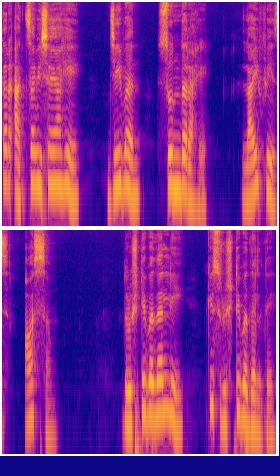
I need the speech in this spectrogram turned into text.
तर आजचा विषय आहे जीवन सुंदर आहे. लाईफ इज ऑसम दृष्टी बदलली की सृष्टी बदलते.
